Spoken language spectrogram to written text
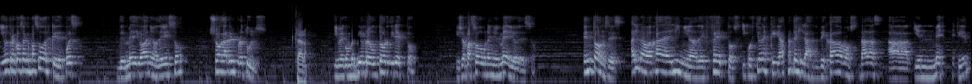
Y otra cosa que pasó es que después de medio año de eso, yo agarré el Pro Tools. Claro y me convertí en productor directo. Y ya pasó un año y medio de eso. Entonces, hay una bajada de línea de efectos y cuestiones que antes las dejábamos dadas a quien mezcle,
